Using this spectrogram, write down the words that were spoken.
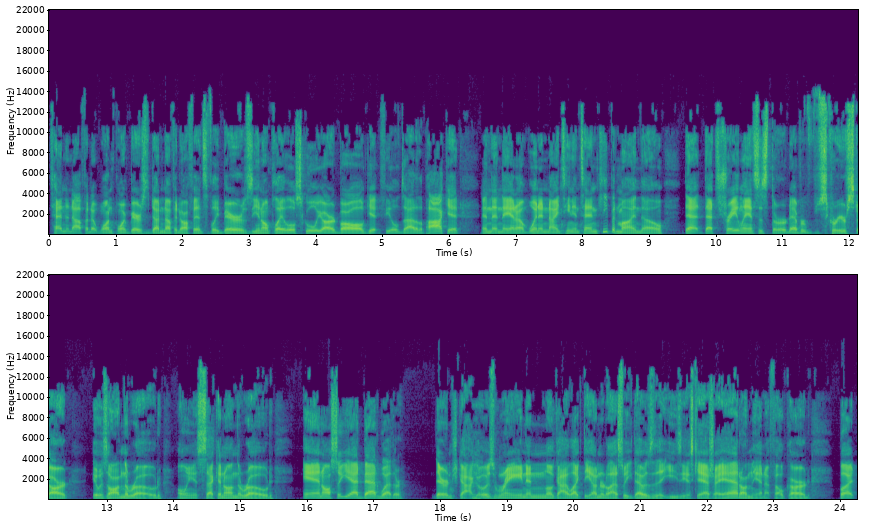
10 to nothing at one point. Bears have done nothing offensively. Bears, you know, play a little schoolyard ball, get Fields out of the pocket, and then they end up winning 19 and 10. Keep in mind, though, that that's Trey Lance's third ever career start. It was on the road, only a second on the road. And also, you had bad weather there in Chicago. Mm-hmm. It was rain. And look, I liked the under last week. That was the easiest cash I had on the NFL card. But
